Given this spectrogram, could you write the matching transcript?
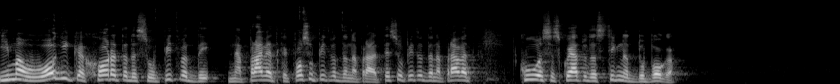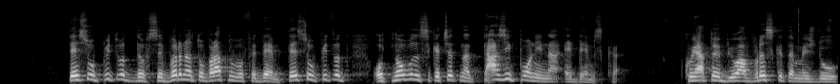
има логика хората да се опитват да направят. Какво се опитват да направят? Те се опитват да направят кула, с която да стигнат до Бога. Те се опитват да се върнат обратно в Едем. Те се опитват отново да се качат на тази планина Едемска, която е била връзката между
